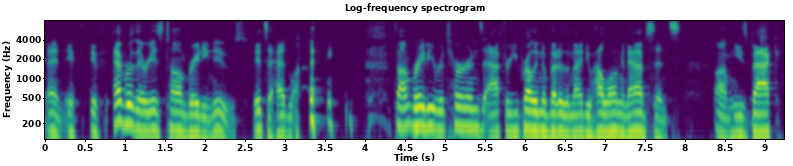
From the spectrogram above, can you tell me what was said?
And if if ever there is Tom Brady news, it's a headline. Tom Brady returns after you probably know better than I do how long an absence. Um, he's back.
